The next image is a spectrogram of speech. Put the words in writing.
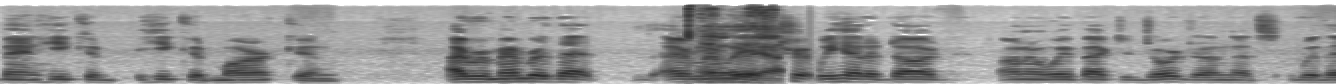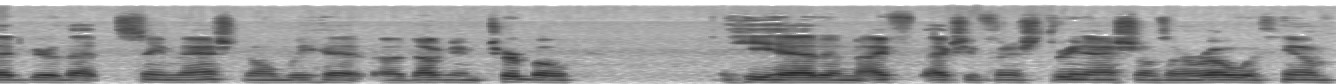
man, he could he could mark. And I remember that I remember Oh, yeah. that trip. We had a dog on our way back to Georgia, and that's with Edgar. That same national, we had a dog named Turbo. He had, and I f- actually finished three nationals in a row with him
